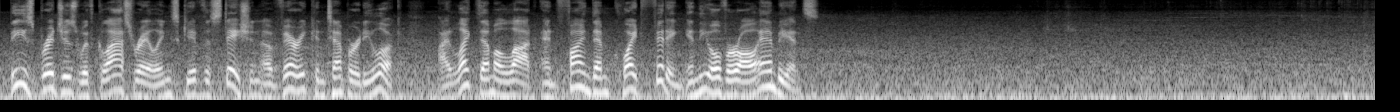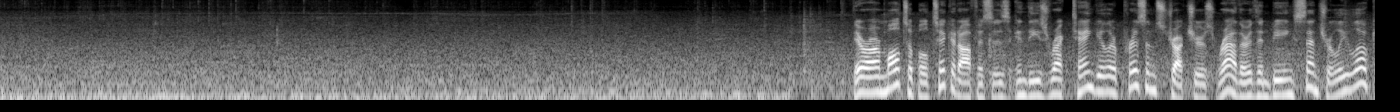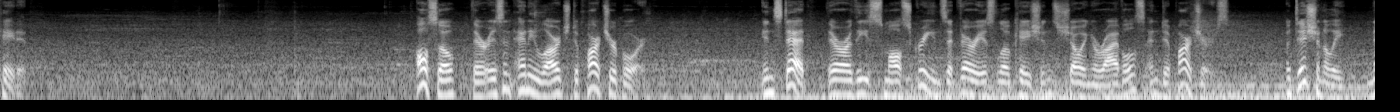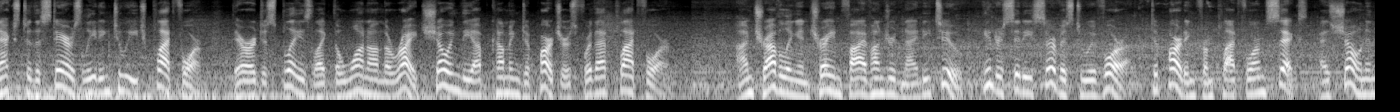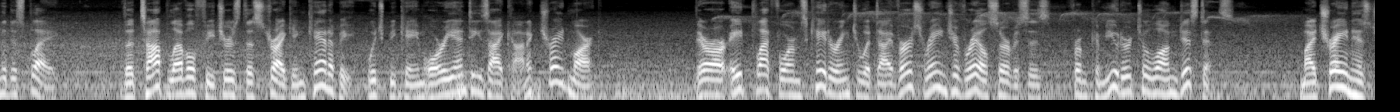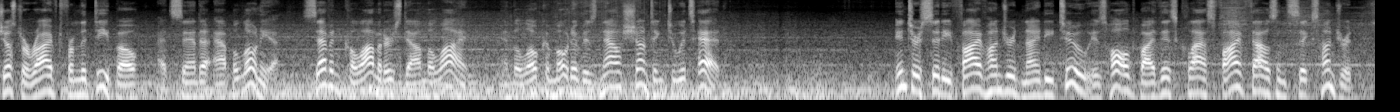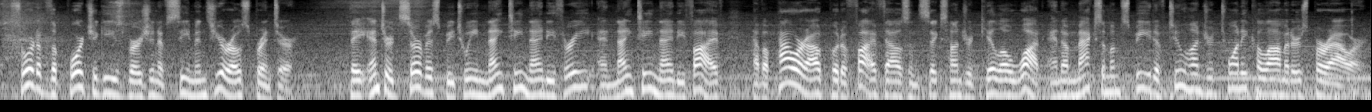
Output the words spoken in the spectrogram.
These bridges with glass railings give the station a very contemporary look. I like them a lot and find them quite fitting in the overall ambience. There are multiple ticket offices in these rectangular prism structures rather than being centrally located. Also, there isn't any large departure board. Instead, there are these small screens at various locations showing arrivals and departures. Additionally, next to the stairs leading to each platform, there are displays like the one on the right showing the upcoming departures for that platform. I'm traveling in train 592, intercity service to Evora, departing from platform 6, as shown in the display. The top level features the striking canopy, which became Oriente's iconic trademark. There are eight platforms catering to a diverse range of rail services, from commuter to long distance. My train has just arrived from the depot at Santa Apolónia, 7 kilometers down the line, and the locomotive is now shunting to its head, Intercity 592 is hauled by this class 5600, sort of the Portuguese version of Siemens Eurosprinter. They entered service between 1993 and 1995, have a power output of 5,600 kilowatt and a maximum speed of 220 kilometers per hour.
